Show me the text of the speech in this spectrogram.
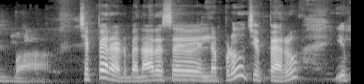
బా చెప్పారండి. బెనారస్ వెళ్ళినప్పుడు చెప్పారు.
